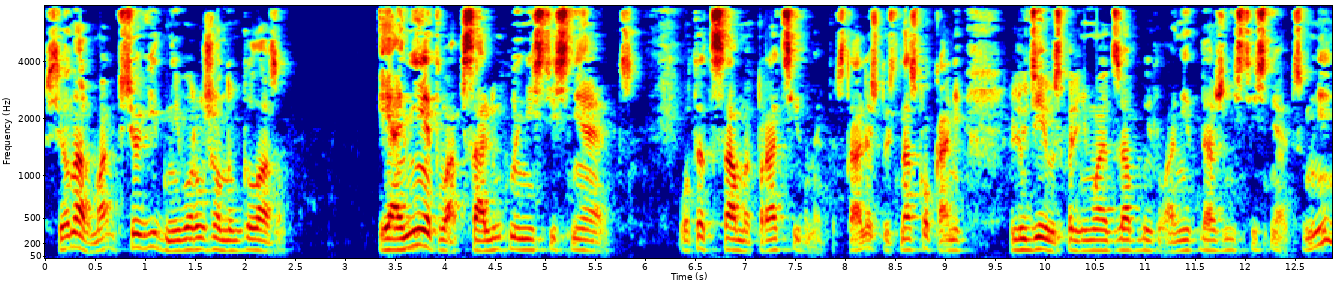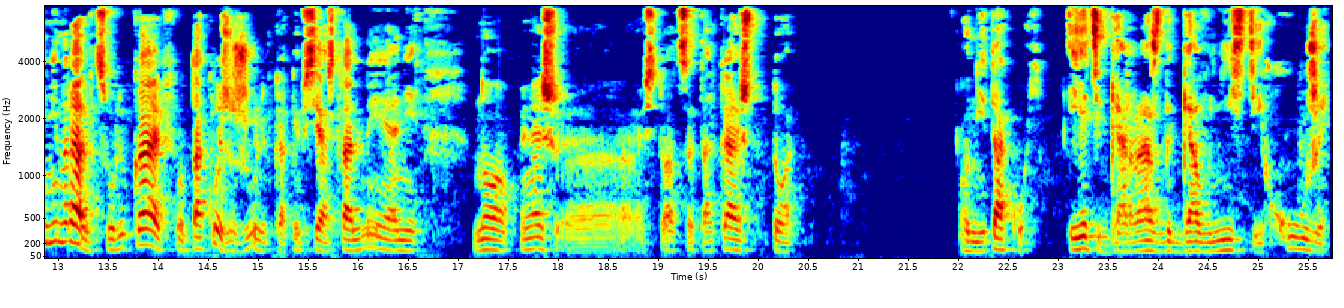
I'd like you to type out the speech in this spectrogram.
Все нормально, все видно невооруженным глазом. И они этого абсолютно не стесняются. Вот это самое противное, представляешь? То есть, насколько они людей воспринимают за они даже не стесняются. Мне не нравится Улюкаев, он такой же жулик, как и все остальные они. Но, понимаешь, э, ситуация такая, что он не такой. И эти гораздо говнистее, хуже.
